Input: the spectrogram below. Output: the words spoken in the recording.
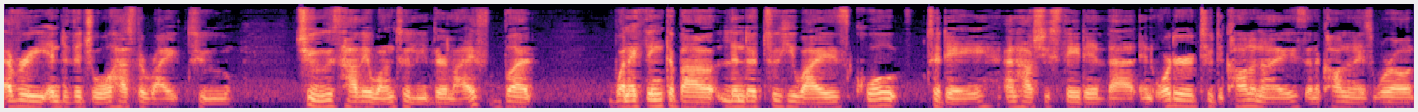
Every individual has the right to choose how they want to lead their life. But when I think about Linda Tuhiwai's quote today and how she stated that in order to decolonize in a colonized world,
